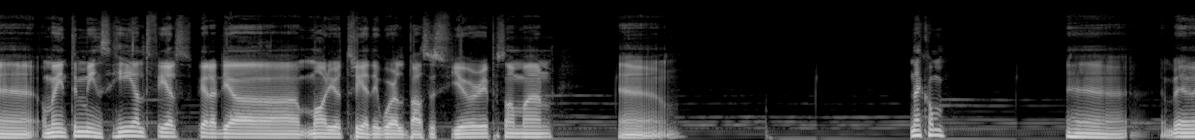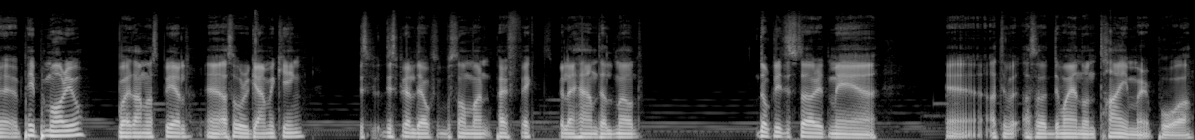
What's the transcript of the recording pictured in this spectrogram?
Uh, om jag inte minns helt fel så spelade jag Mario 3D World Bowsers Fury på sommaren. När kom... Eh, eh, Paper Mario var ett annat spel. Eh, alltså Origami King. Det, det spelade jag också på sommaren. Perfekt. Spela i handheld mode. Dock lite störigt med eh, att det, alltså, det var ändå en timer på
